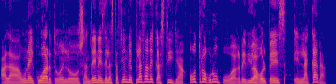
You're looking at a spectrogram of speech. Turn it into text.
a la una y cuarto, en los andenes de la estación de Plaza de Castilla, otro grupo agredió a golpes en la cara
